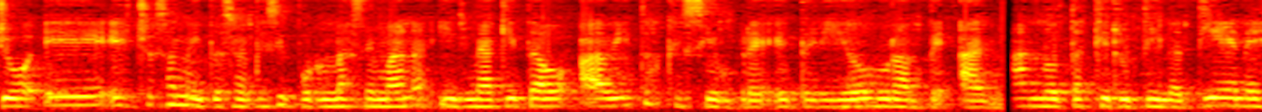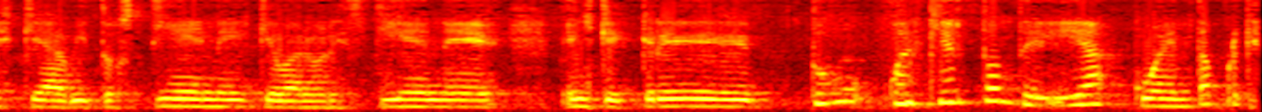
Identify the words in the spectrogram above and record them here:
yo he hecho esa meditación que sí por una semana y me ha quitado hábitos que siempre he tenido durante años. Anota qué rutina tienes, qué hábitos tiene, qué valores tiene, en qué cree. Tú, cualquier tontería cuenta porque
